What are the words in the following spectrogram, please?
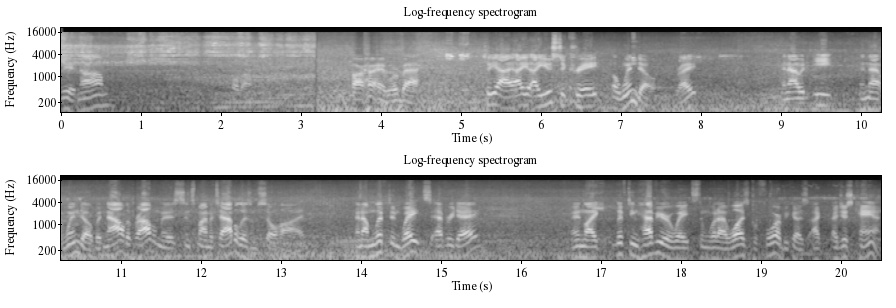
Vietnam. Hold on. All right, we're back. So yeah, I, I used to create a window, right? And I would eat in that window. But now the problem is, since my metabolism's so high, and I'm lifting weights every day, and like lifting heavier weights than what I was before because I, I just can,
